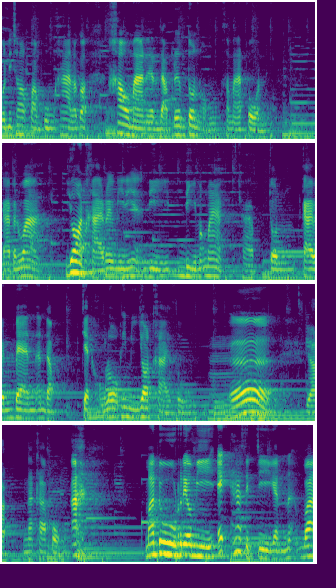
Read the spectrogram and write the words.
คนที่ชอบความคุ้มค่า แล้วก็เข้ามาในระดับเริ่มต้นของสมาร์ทโฟน กลายเป็นว่ายอดขายเร็วนี้เนี่ยดีดีมากครับๆจนกลายเป็นแบรนด์อันดับ 7 ของโลกที่มียอดขายสูงมเออสุดยอดนะครับผมอะ มาดู Realme X 5 0 G กันนะว่า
